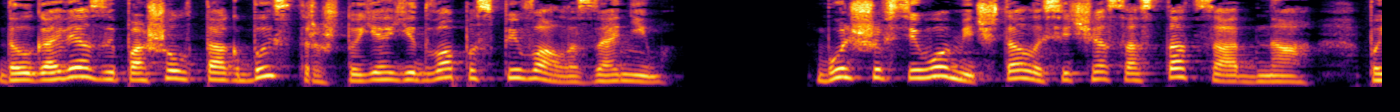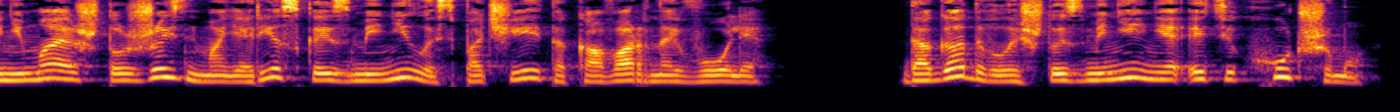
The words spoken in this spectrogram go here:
Долговязый пошел так быстро, что я едва поспевала за ним. Больше всего мечтала сейчас остаться одна, понимая, что жизнь моя резко изменилась по чьей-то коварной воле. Догадывалась, что изменения эти к худшему,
